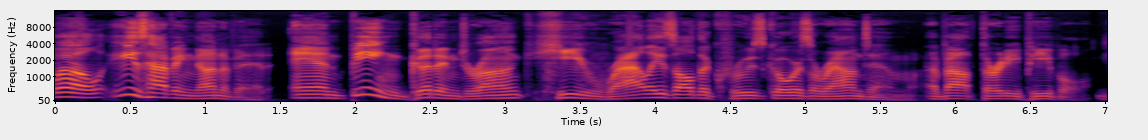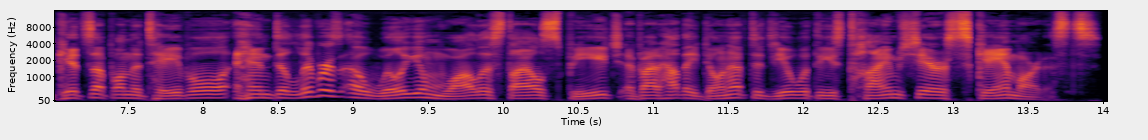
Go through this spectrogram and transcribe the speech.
Well, he's having none of it, and being good and drunk, he rallies all the cruise goers around him, about 30 people, gets up on the table, and delivers a William Wallace style speech about how they don't have to deal with these timeshare scam artists.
